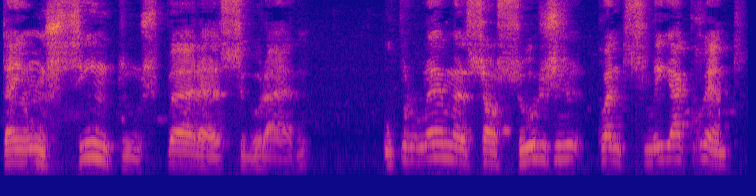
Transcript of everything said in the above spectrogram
tem uns cintos para segurar. O problema só surge quando se liga à corrente.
